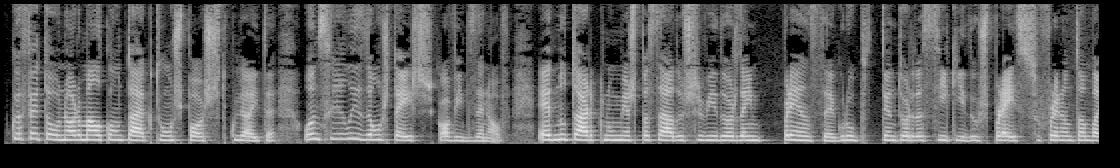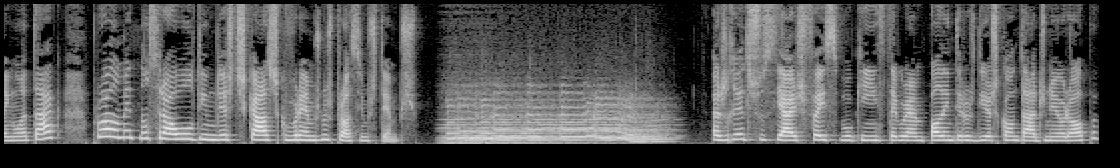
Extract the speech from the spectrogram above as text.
o que afetou o normal contacto com os postos de colheita, onde se realizam os testes Covid-19. É de notar que no mês passado os servidores da imprensa, grupo detentor da SIC e do Expresso, sofreram também um ataque. Provavelmente não será o último destes casos que veremos nos próximos tempos. As redes sociais Facebook e Instagram podem ter os dias contados na Europa.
